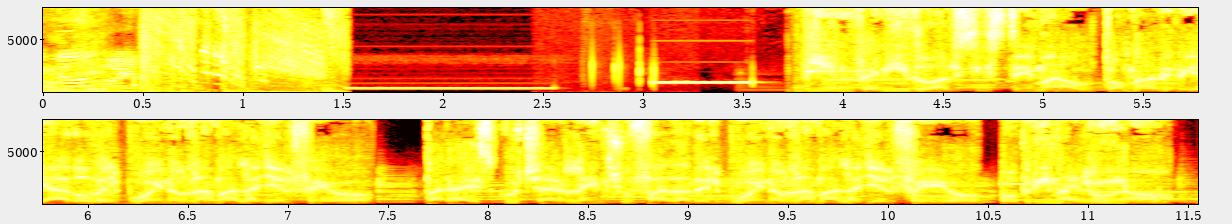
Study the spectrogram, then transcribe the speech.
camarón, no? sí. Bienvenido al sistema automadreado del bueno, la mala y el feo. Para escuchar la enchufada del bueno, la mala y el feo, oprima el 1.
